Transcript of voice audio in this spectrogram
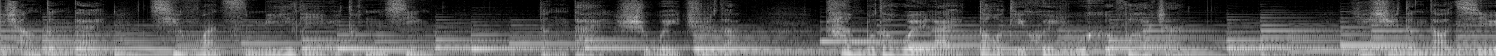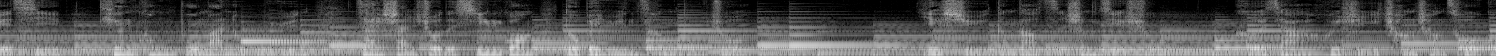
一场等待，千万次迷离与痛心。等待是未知的，看不到未来到底会如何发展。也许等到七月七，天空布满了乌云，再闪烁的星光都被云层捕捉。也许等到此生结束。何家会是一场场错过，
